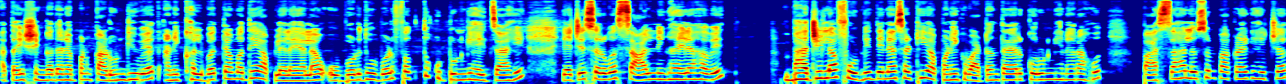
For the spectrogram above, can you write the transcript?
आता हे शेंगादाणे आपण काढून घेऊयात आणि खलबत्त्यामध्ये आपल्याला याला ओबडधोबड फक्त कुटून घ्यायचं आहे. याचे सर्व साल निघायला हवेत. भाजीला फोडणी देण्यासाठी आपण एक वाटण तयार करून घेणार आहोत. पाच सहा लसूण पाकळ्या घ्यायच्यात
